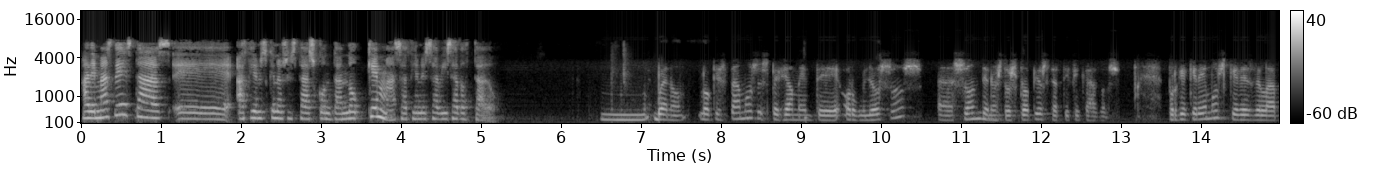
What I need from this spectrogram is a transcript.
Además de estas eh, acciones que nos estás contando, ¿qué más acciones habéis adoptado? Mm, bueno, lo que estamos especialmente orgullosos eh, son de nuestros propios certificados, porque queremos que desde la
